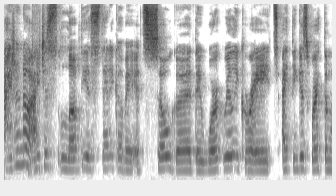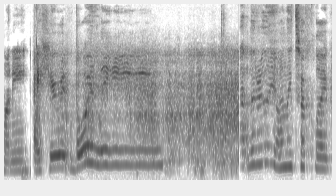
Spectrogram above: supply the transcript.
I don't know, I just love the aesthetic of it. It's so good. They work really great. I think it's worth the money. I hear it boiling. That literally only took like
